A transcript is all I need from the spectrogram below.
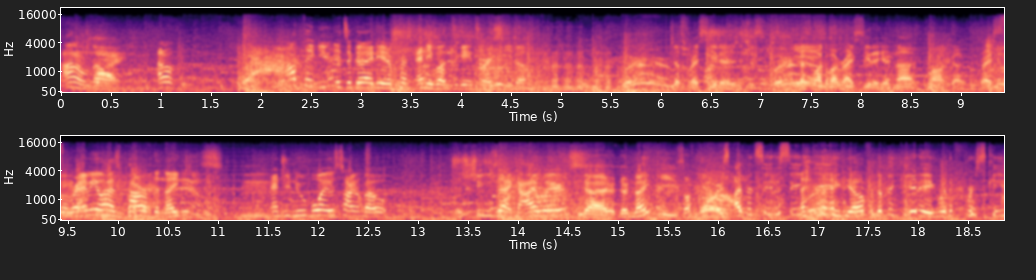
I don't know. I don't. I don't think you, it's a good idea to press any buttons against Riceata. Just Riceata. It's just let's talk about Riceata here, not Blanka. Yeah, Riceata. but Rameo has power of the Nikes. Mm. Andrew Newboy was talking about the shoes that guy wears. Yeah, they're Nikes, of course. I've been seeing the same thing, yo, from the beginning when it first came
